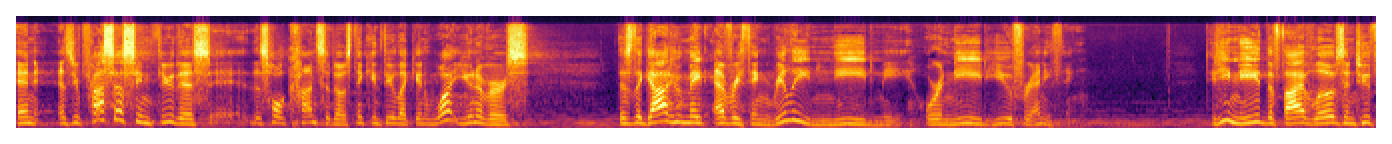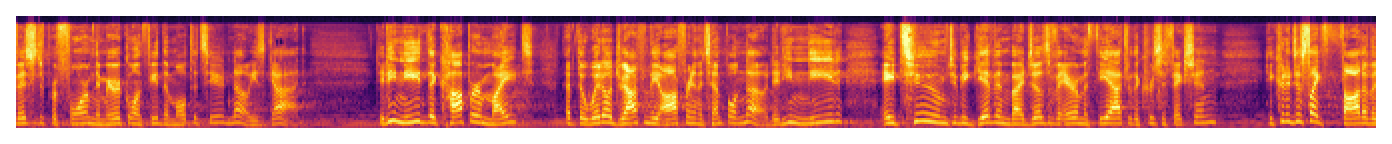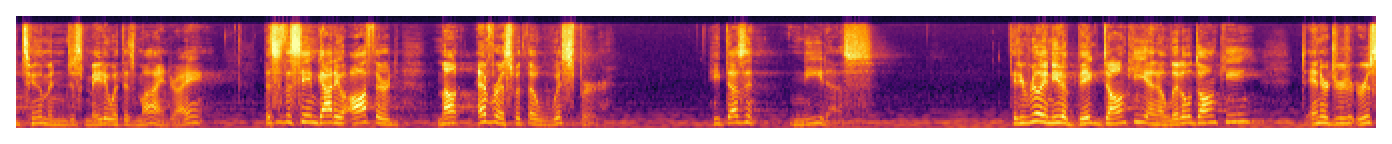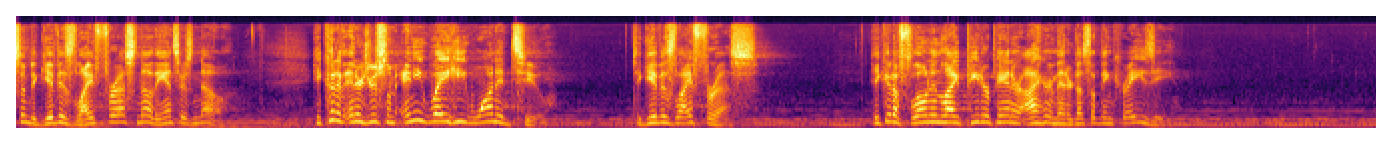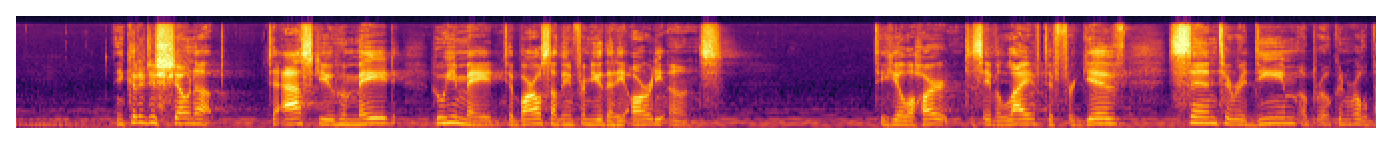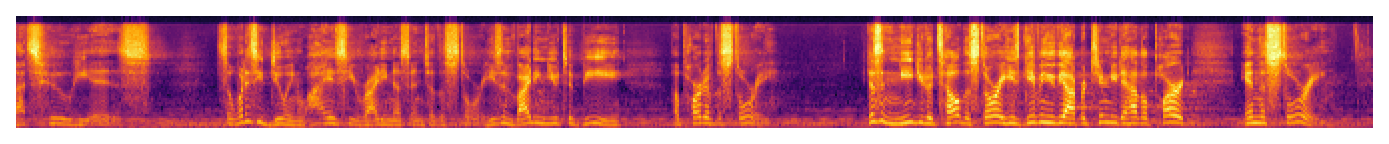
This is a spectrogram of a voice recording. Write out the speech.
And as you're processing through this, this whole concept, I was thinking through like, in what universe does the God who made everything really need me or need you for anything? Did he need the five loaves and two fishes to perform the miracle and feed the multitude? No, he's God. Did he need the copper mite that the widow dropped from the offering in the temple? No. Did he need a tomb to be given by Joseph of Arimathea after the crucifixion? He could have just like thought of a tomb and just made it with his mind, right? This is the same God who authored Mount Everest with a whisper. He doesn't need us. Did he really need a big donkey and a little donkey to enter Jerusalem to give his life for us? No, the answer is no. He could have entered Jerusalem any way he wanted to, to give his life for us. He could have flown in like Peter Pan or Iron Man or done something crazy. He could have just shown up to ask you who made who he made to borrow something from you that he already owns. To heal a heart, to save a life, to forgive sin, to redeem a broken world. That's who he is. So, what is he doing? Why is he writing us into the story? He's inviting you to be a part of the story. He doesn't need you to tell the story, he's giving you the opportunity to have a part in the story.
